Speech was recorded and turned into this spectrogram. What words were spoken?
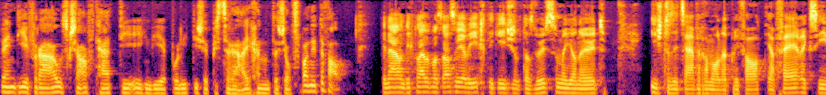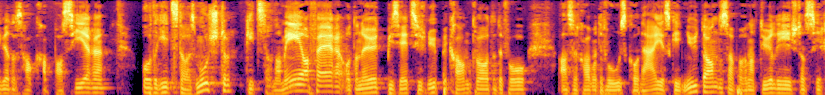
wenn die Frau es geschafft hätte, irgendwie politisch etwas zu erreichen, und das ist offenbar nicht der Fall. Genau, und ich glaube, was auch sehr wichtig ist, und das wissen wir ja nicht, ist das jetzt einfach einmal eine private Affäre gewesen, wie das halt passieren kann oder gibt es da ein Muster? Gibt es da noch mehr Affären oder nicht? Bis jetzt ist nichts bekannt worden davon. Also kann man davon ausgehen, nein, es gibt nichts anderes. Aber natürlich ist das sich,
